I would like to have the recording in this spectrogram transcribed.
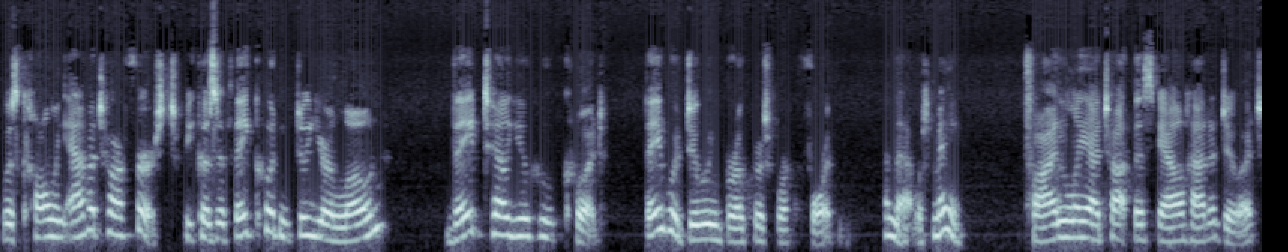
was calling Avatar first because if they couldn't do your loan, they'd tell you who could. They were doing brokers' work for them, and that was me. Finally, I taught this gal how to do it,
